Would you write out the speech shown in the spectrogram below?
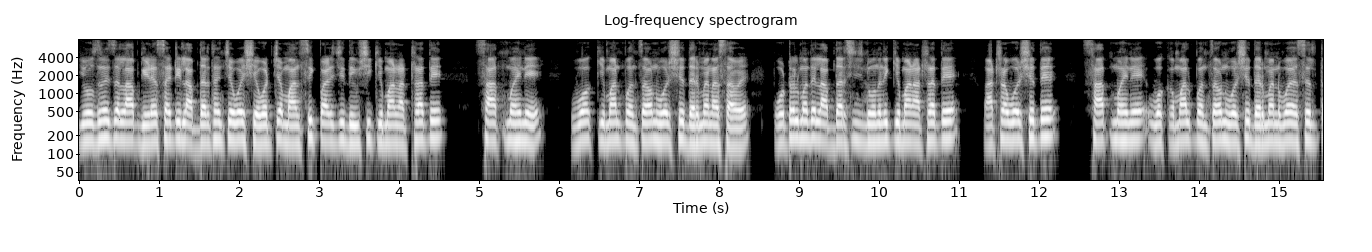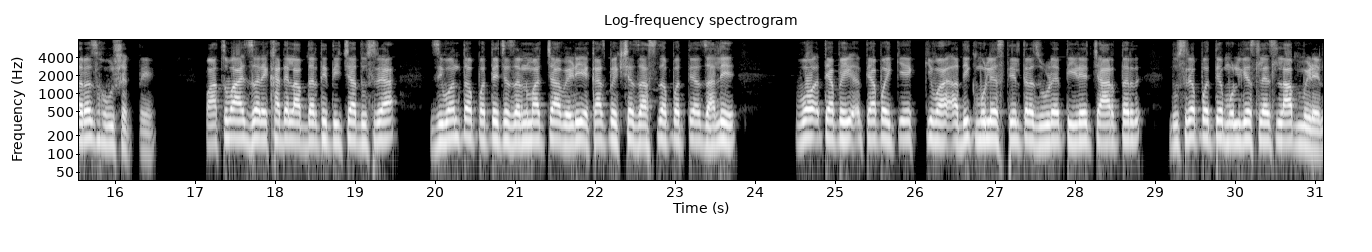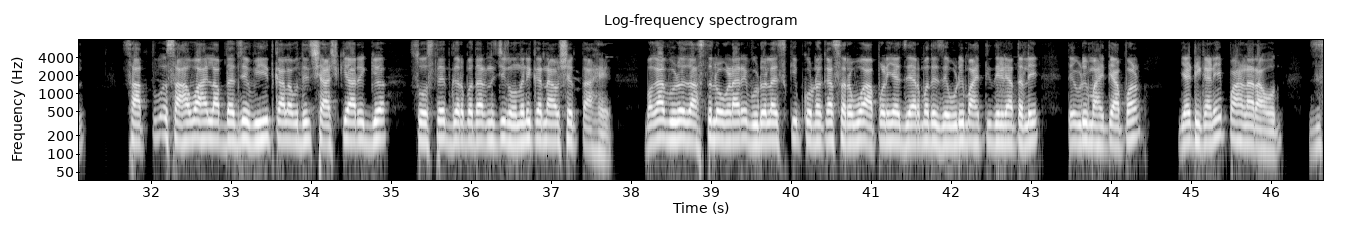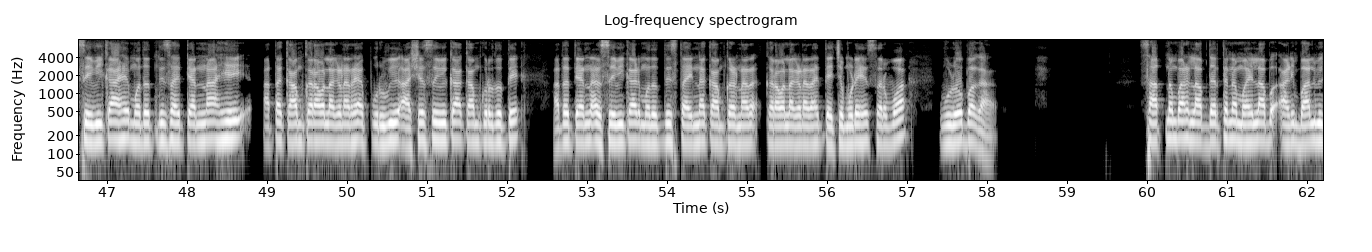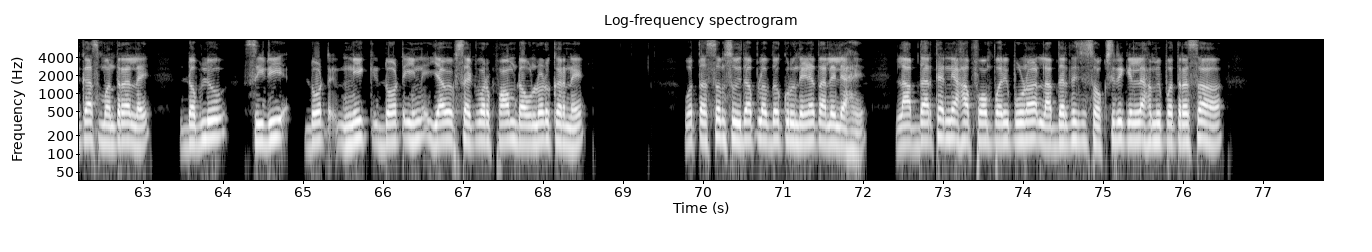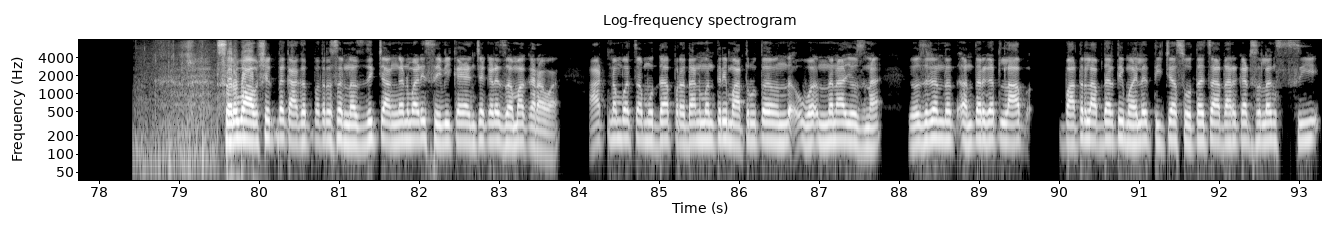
योजनेचा लाभ घेण्यासाठी लाभार्थ्यांचे वय शेवटच्या मानसिक पाळीची दिवशी किमान अठरा ते सात महिने व किमान पंचावन्न वर्षे दरम्यान असावे. पोर्टलमध्ये लाभार्थींची नोंदणी किमान अठरा ते अठरा वर्ष ते सात महिने व कमाल पंचावन्न वर्षे दरम्यान वय असेल तरच होऊ शकते. पाचवा आहे जर एखाद्या लाभार्थी तिच्या दुसऱ्या जिवंत अपत्याच्या जन्माच्या वेळी एकाचपेक्षा जास्त अपत्य झाले व त्यापै त्यापैकी एक किंवा अधिक मुले असतील तर जुळे तिळे चार तर दुसऱ्या पत्य मुलगी असल्यास लाभ मिळेल. सातव सहावा हा लाभदाचे विहित कालावधीत शासकीय आरोग्य संस्थेत गर्भधारणेची नोंदणी करणे आवश्यकता आहे. बघा व्हिडिओ जास्त लोगणारे व्हिडिओला स्किप करू नका. सर्व आपण या जेआरमध्ये जेवढी माहिती देण्यात आली तेवढी माहिती आपण या ठिकाणी पाहणार आहोत. जी सेविका आहे मदतनीस आहे त्यांना हे आता काम करावं लागणार आहे. पूर्वी आशा सेविका काम करत होते आता त्यांना सेविका आणि मदतनीस ताईंना काम करणार करावं लागणार आहे. त्याच्यामुळे हे सर्व व्हिडिओ बघा. सात नंबर लाभार्थ्यांना महिला आणि बालविकास मंत्रालय W C D dot nic dot in या वेबसाईटवर फॉर्म डाउनलोड करणे व तत्सम सुविधा उपलब्ध करून देण्यात आलेली आहे. लाभार्थ्यांनी हा फॉर्म परिपूर्ण लाभार्थ्यांची स्वाक्षरी केलेल्या हमीपत्रासह सर्व आवश्यक कागदपत्रासह नजदीकच्या अंगणवाडी सेविका यांच्याकडे जमा करावा. आठ नंबरचा मुद्दा प्रधानमंत्री मातृत्व वंद- वंदना योजना. योजने अंतर्गत लाभ पात्र लाभार्थी महिला तिच्या स्वतःचा आधार कार्ड सलग सी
